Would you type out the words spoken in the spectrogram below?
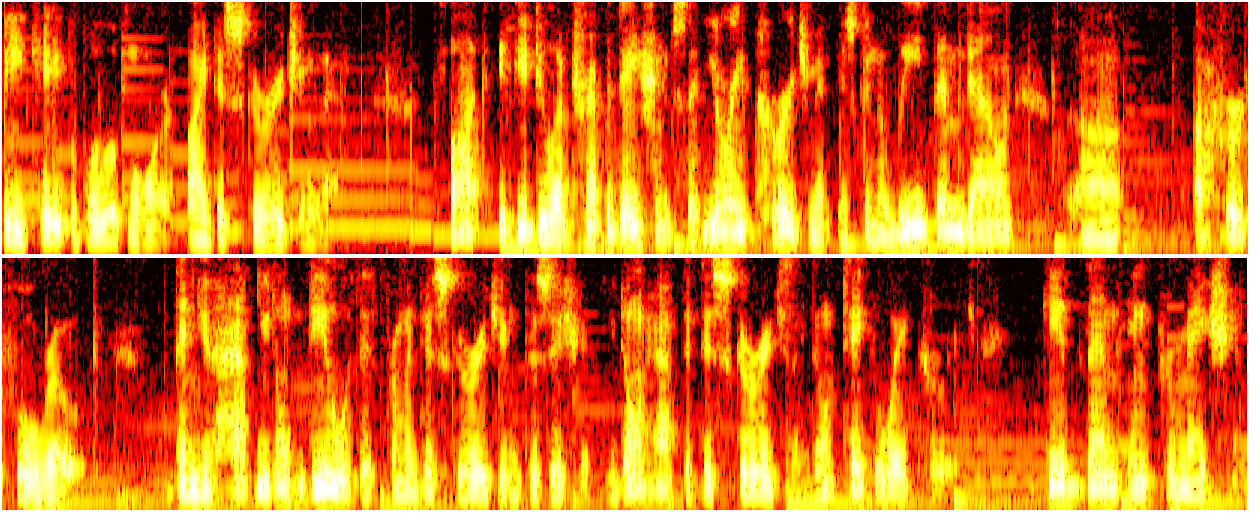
be capable of more by discouraging them. But if you do have trepidations that your encouragement is going to lead them down uh, a hurtful road, then you have you don't deal with it from a discouraging position. You don't have to discourage them. Don't take away courage. Give them information.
